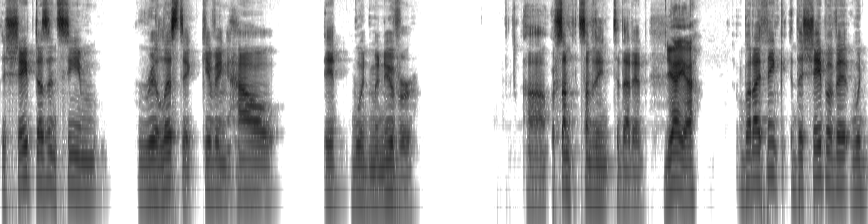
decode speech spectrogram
the shape doesn't seem realistic given how it would maneuver uh, or some, something to that end. Yeah, yeah. But I think the shape of it would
